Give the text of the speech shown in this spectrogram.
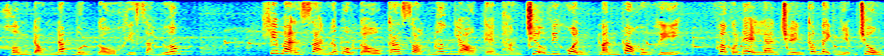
Không đóng nắp bồn cầu khi xả nước Khi bạn xả nước bồn cầu, các giọt nước nhỏ kèm hàng triệu vi khuẩn bắn vào không khí và có thể lan truyền các bệnh nhiễm trùng.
